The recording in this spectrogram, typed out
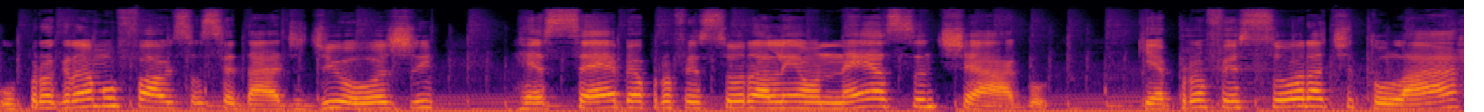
O programa FAO e Sociedade de hoje recebe a professora Leonéia Santiago, que é professora titular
